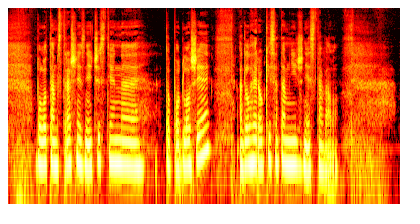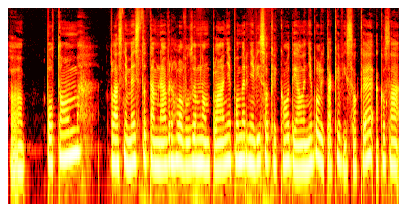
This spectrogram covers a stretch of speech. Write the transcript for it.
Bolo tam strašne znečistené to podložie a dlhé roky sa tam nič nestávalo. Potom vlastne mesto tam navrhlo v územnom pláne pomerne vysoké kódy, ale neboli také vysoké, ako sa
